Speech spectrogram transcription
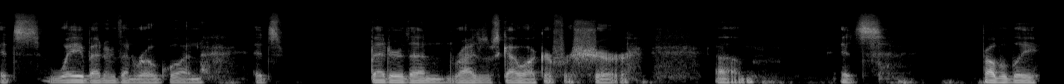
It's way better than Rogue One. It's better than Rise of Skywalker for sure. Um, it's probably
